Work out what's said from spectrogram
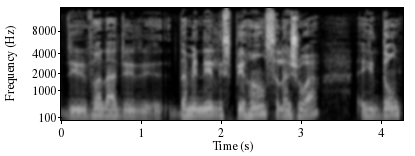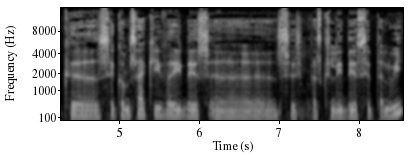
de voilà, de- d'amener l'espérance, la joie. Et donc, euh, c'est comme ça qu'il va, est, euh, parce que l'idée, c'est à lui,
